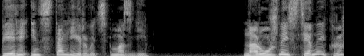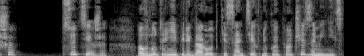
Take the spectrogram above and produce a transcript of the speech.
переинсталлировать мозги. Наружные стены и крыша все те же. Внутренние перегородки, сантехнику и прочее заменить.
